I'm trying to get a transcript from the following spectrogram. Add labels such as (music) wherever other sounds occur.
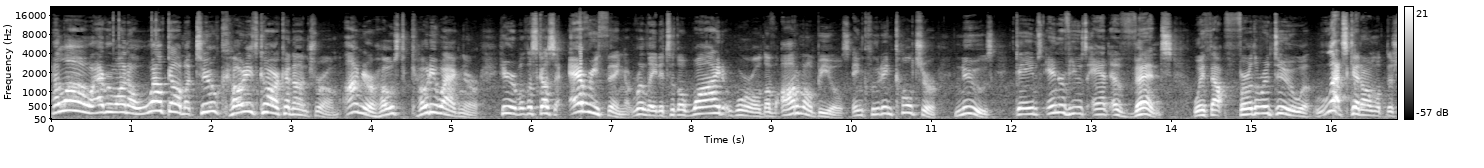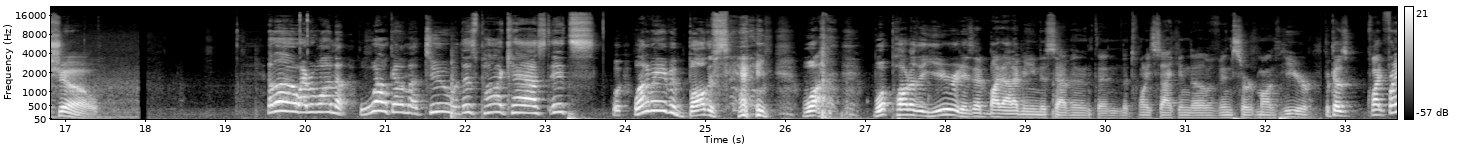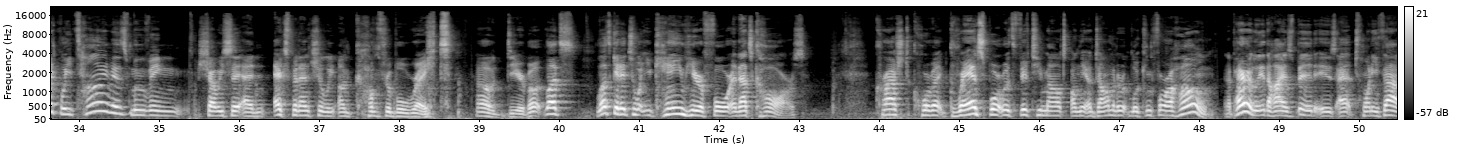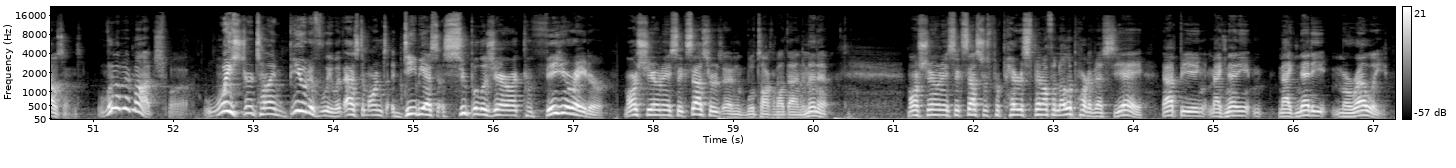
Hello, everyone, and welcome to Cody's Car Conundrum. I'm your host, Cody Wagner. Here we'll discuss everything related to the wide world of automobiles, including culture, news, games, interviews, and events. Without further ado, let's get on with the show. Hello, everyone. Welcome to this podcast. It's why do I even bother (laughs) saying what what part of the year it is? And by that I mean the seventh and the twenty second of insert month here, because quite frankly, time is moving, shall we say, at an exponentially uncomfortable rate. (laughs) Oh dear, but let's let's get into what you came here for, and that's cars crashed Corvette Grand Sport with 15 miles on the odometer looking for a home. And apparently the highest bid is at 20,000. A little bit much. Waste your time beautifully with Aston Martin's DBS Superleggera configurator. Marchionne successors, and we'll talk about that in a minute. Marchionne successors prepare to spin off another part of FCA, that being Magneti, Magneti Marelli.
